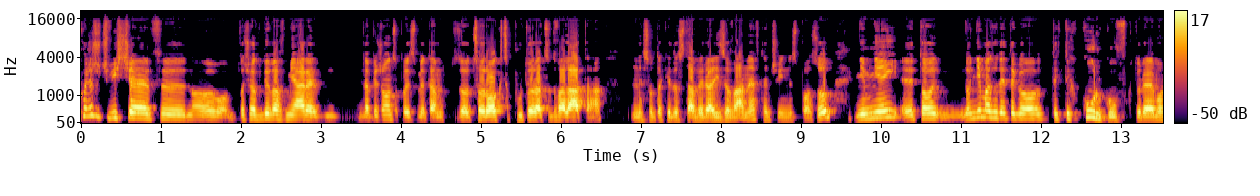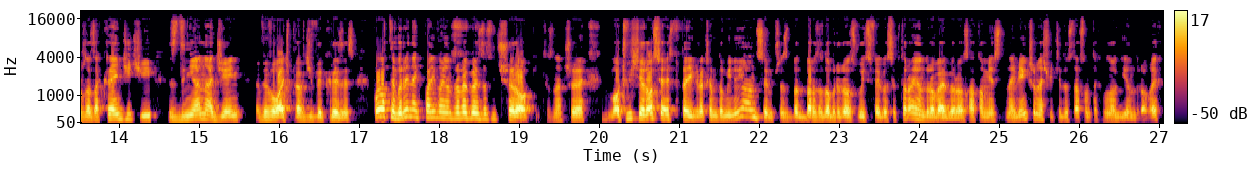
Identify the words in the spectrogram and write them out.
chociaż oczywiście w, no, to się odbywa w miarę na bieżąco, powiedzmy tam co, co rok, co półtora, co dwa lata są takie dostawy realizowane w ten czy inny sposób. Niemniej e, to no nie ma tutaj tego, tych, tych kurków, które można zakręcić i z dnia na dzień wywołać prawdziwy kryzys. Poza tym rynek paliwa jądrowego jest dosyć szeroki, to znaczy oczywiście Rosja jest tutaj graczem dominującym przez bardzo dobry rozwój swojego sektora jądrowego. Rosatom jest największym na świecie dostawcą technologii jądrowych,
